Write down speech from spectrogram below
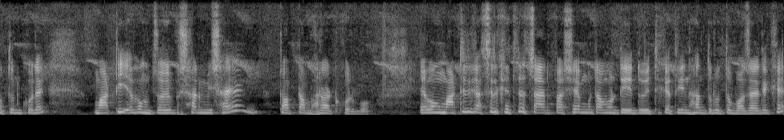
নতুন করে মাটি এবং জৈব সার মিশিয়ে টপটা ভরাট করব। এবং মাটির গাছের ক্ষেত্রে চারপাশে মোটামুটি দুই থেকে তিন হাত দূরত্ব বজায় রেখে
